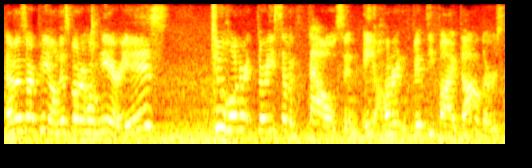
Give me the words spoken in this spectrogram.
MSRP on this motorhome here is $237,855.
